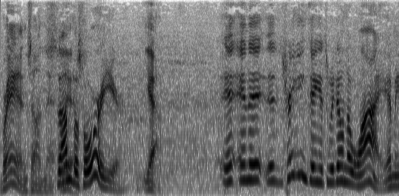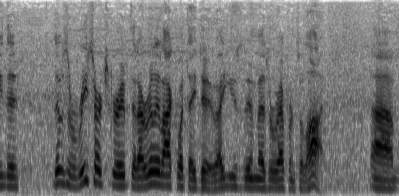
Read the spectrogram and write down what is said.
brands on that some list. before a year. Yeah. And, and the, the intriguing thing is we don't know why. I mean, the, there was a research group that I really like what they do. I use them as a reference a lot. Um,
